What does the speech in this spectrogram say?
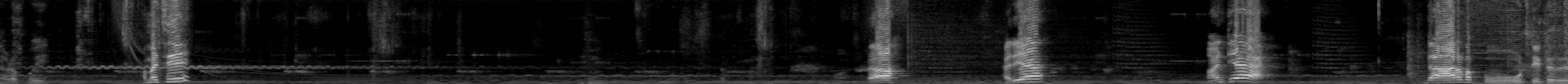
എവിടെ പോയി? അമ്മച്ചി. ഹരിയ. മാറ്റിയ ഇതാരടെ പൂട്ടിട്ടത്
